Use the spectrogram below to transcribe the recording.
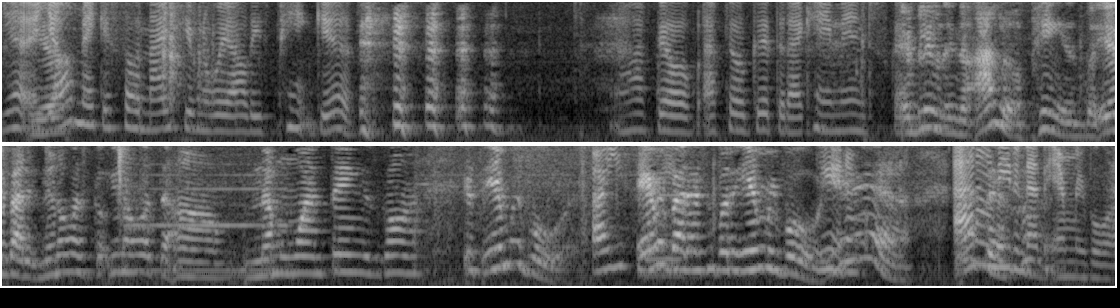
Yeah, and yeah. y'all make it so nice giving away all these pink gifts. I feel I feel good that I came in. Just and believe it or not, I love pens, but everybody, you know what's you know what the um number one thing is going? It's the emery board. Are you serious? Everybody asking for the emery board. You yeah. Know, I, don't need another emery board.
